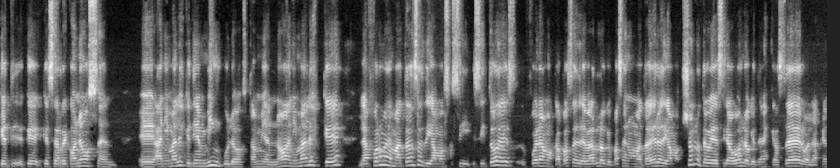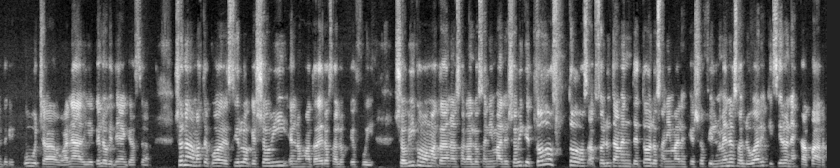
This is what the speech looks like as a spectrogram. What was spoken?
que, que se reconocen, eh, animales que tienen vínculos también, ¿no? Animales que la forma de matanza, digamos, si, si todos fuéramos capaces de ver lo que pasa en un matadero, digamos, yo no te voy a decir a vos lo que tenés que hacer, o a la gente que escucha, o a nadie, qué es lo que tiene que hacer. Yo nada más te puedo decir lo que yo vi en los mataderos a los que fui. Yo vi cómo mataban a los animales, yo vi que todos, todos, absolutamente todos los animales que yo filmé en esos lugares quisieron escapar.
